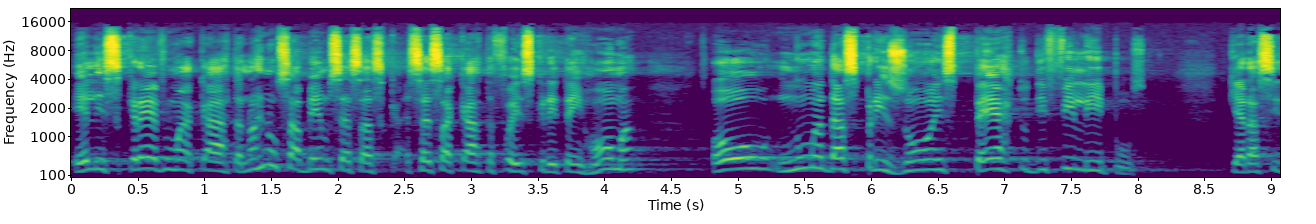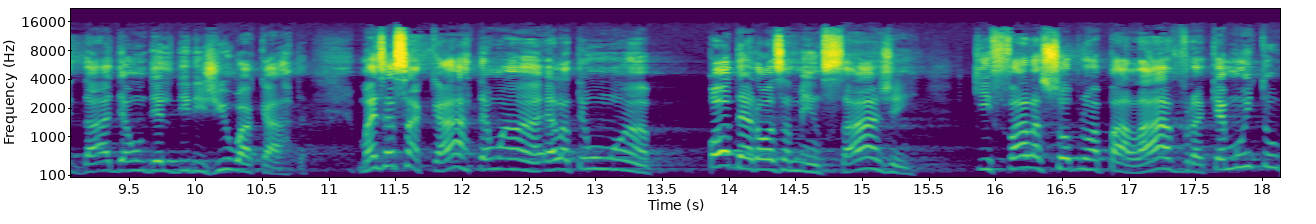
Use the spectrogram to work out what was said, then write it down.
ele escreve uma carta. Nós não sabemos se essa, se essa carta foi escrita em Roma ou numa das prisões perto de Filipos, que era a cidade onde ele dirigiu a carta. Mas essa carta é uma, ela tem uma poderosa mensagem que fala sobre uma palavra que é muito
